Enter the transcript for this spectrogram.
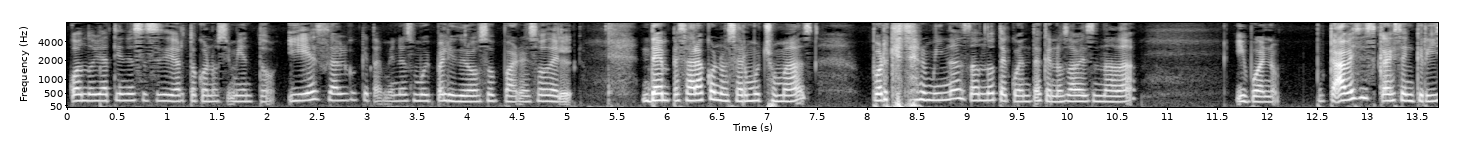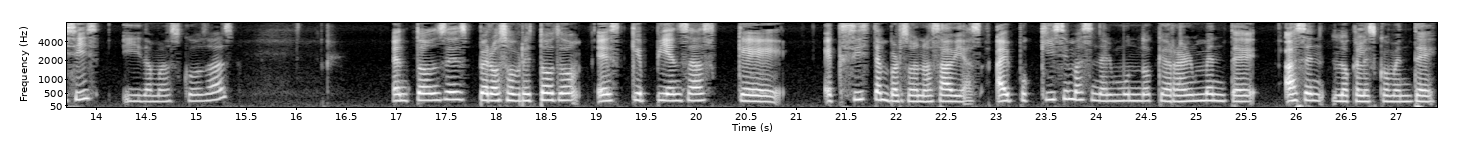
cuando ya tienes ese cierto conocimiento. Y es algo que también es muy peligroso para eso del, de empezar a conocer mucho más, porque terminas dándote cuenta que no sabes nada. Y bueno, a veces caes en crisis y demás cosas. Entonces, pero sobre todo es que piensas que existen personas sabias. Hay poquísimas en el mundo que realmente hacen lo que les comenté.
